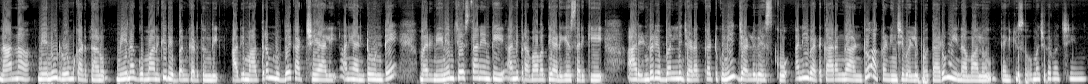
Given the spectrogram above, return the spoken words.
నాన్న నేను రూమ్ కడతాను. మీనా గుమ్మానికి రిబ్బన్ కడుతుంది. అది మాత్రం నువ్వే కట్ చేయాలి అని అంటూ ఉంటే మరి నేనేం చేస్తానేంటి? అని ప్రభావతి అడిగేసరికి ఆ రెండు రిబ్బన్లు జడక్కట్టుకుని జల్లు వేసుకో అని వెటకారంగా అంటూ అక్కడి నుంచి వెళ్ళిపోతారు Meena Balu. Thank you so much for watching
